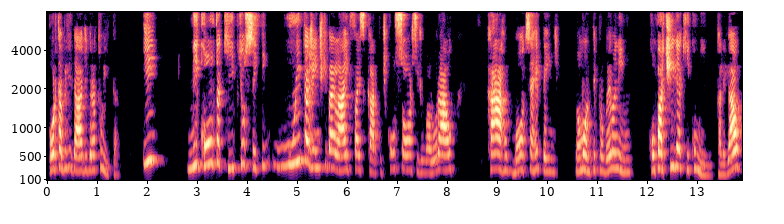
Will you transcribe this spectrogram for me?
portabilidade gratuita. E me conta aqui, porque eu sei que tem muita gente que vai lá e faz carta de consórcio de um valor alto, carro, moto, se arrepende. Meu amor, não tem problema nenhum. Compartilha aqui comigo, tá legal?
